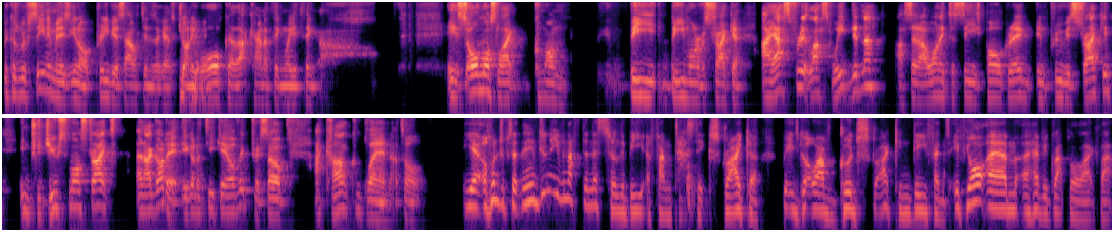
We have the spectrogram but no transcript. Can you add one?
because we've seen him in his, you know, previous outings against Johnny Walker, that kind of thing, where you think, oh, it's almost like, come on, be be more of a striker. I asked for it last week, didn't I? I said I wanted to see Paul Craig improve his striking, introduce more strikes, and I got it. He got a TKO victory, so I can't complain at all. Yeah, 100%. And he doesn't even have to necessarily be a fantastic striker, but he's got to have good striking defense. If you're um, a heavy grappler like that,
